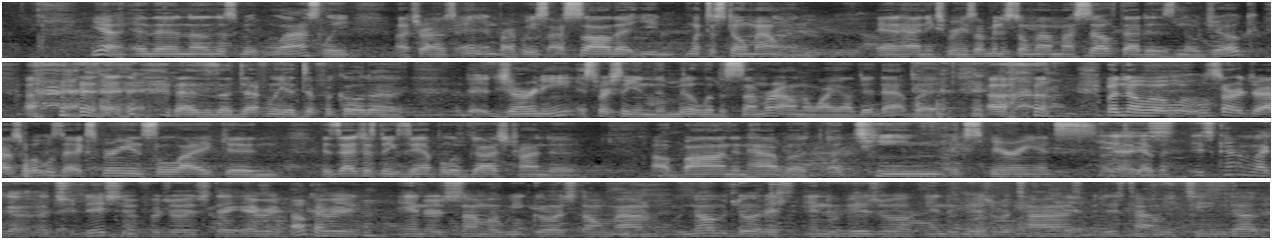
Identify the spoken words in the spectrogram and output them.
Yeah, and then uh, this lastly, uh, Travis and, and Barclays, I saw that you went to Stone Mountain and had an experience. I've been to Stone Mountain myself. That is no joke. that is a, definitely a difficult uh, journey, especially in the middle of the summer. I don't know why y'all did that, but uh, but no. But We'll start, Travis. What was that experience like, and is that just an example of guys trying to uh, bond and have a, a team experience yeah, together? It's, it's kind of like a, a, tradition for Georgia State. Every okay. every end of the summer we go to Stone Mountain. We normally do it as individual individual times, but this time we teamed up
